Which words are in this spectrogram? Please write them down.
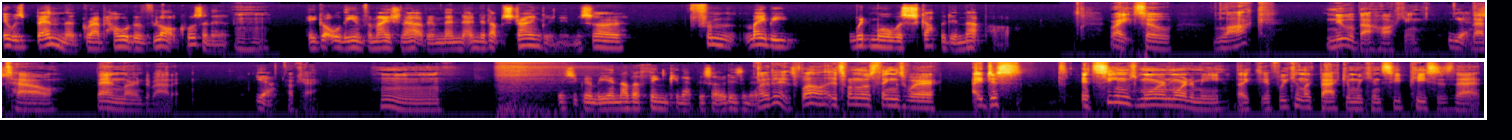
it was Ben that grabbed hold of Locke, wasn't it? Mhm. He got all the information out of him, then ended up strangling him. So, from maybe Widmore was scuppered in that part. Right. So Locke knew about Hawking. Yes, That's how Ben learned about it. Yeah. Okay. Hmm. this is going to be another thinking episode, isn't it? It is. Well, it's one of those things where I just it seems more and more to me like if we can look back and we can see pieces that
